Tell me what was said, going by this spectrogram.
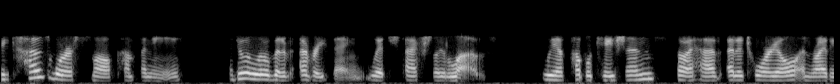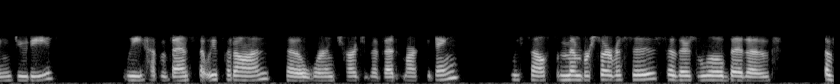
because we're a small company, I do a little bit of everything, which I actually love. We have publications, so I have editorial and writing duties. We have events that we put on, so we're in charge of event marketing. We sell some member services, so there's a little bit of of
